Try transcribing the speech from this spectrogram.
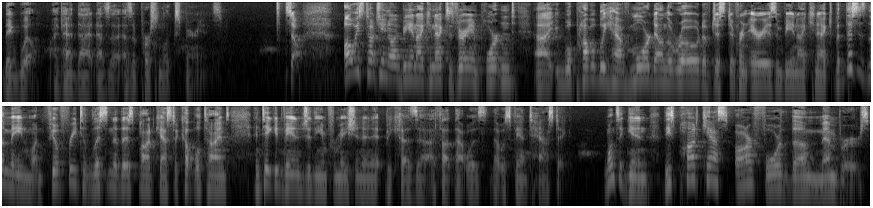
they will. I've had that as a, as a personal experience. So always touching on BNI Connect is very important. Uh, we'll probably have more down the road of just different areas in BNI Connect, but this is the main one. Feel free to listen to this podcast a couple times and take advantage of the information in it because uh, I thought that was that was fantastic. Once again, these podcasts are for the members.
